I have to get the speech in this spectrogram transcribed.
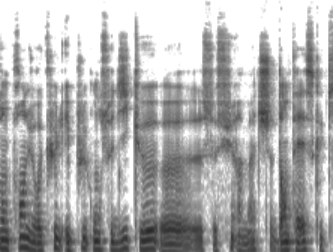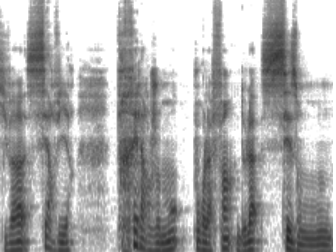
on prend du recul et plus on se dit que euh, ce fut un match dantesque qui va servir très largement pour la fin de la saison.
